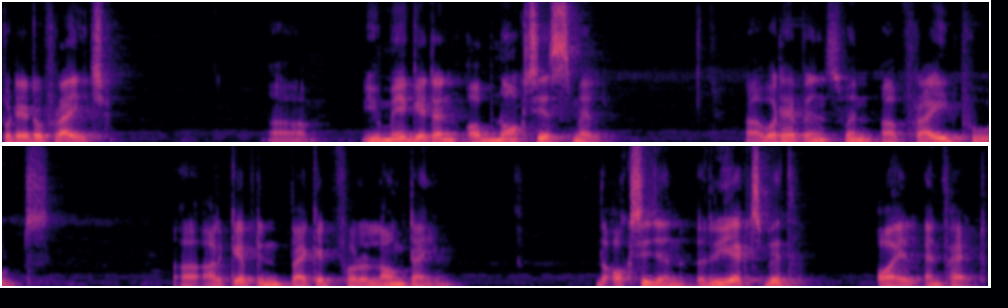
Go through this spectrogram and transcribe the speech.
potato fries? Uh, you may get an obnoxious smell. Uh, what happens when uh, fried foods uh, are kept in packet for a long time? The oxygen reacts with oil and fat,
